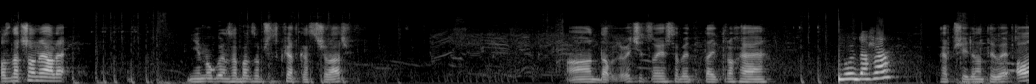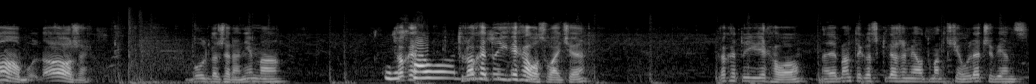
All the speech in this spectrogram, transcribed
Oznaczony, ale nie mogłem za bardzo przez kwiatka strzelać. O, dobrze, wiecie co, ja sobie tutaj trochę Buldożer? trochę przyjdę na tyły. O, buldożer. Buldożera nie ma. Zostało... Trochę tu ich wjechało, słuchajcie. Trochę tu ich wjechało. E, Mam tego skilla, że mnie automatycznie uleczy, więc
